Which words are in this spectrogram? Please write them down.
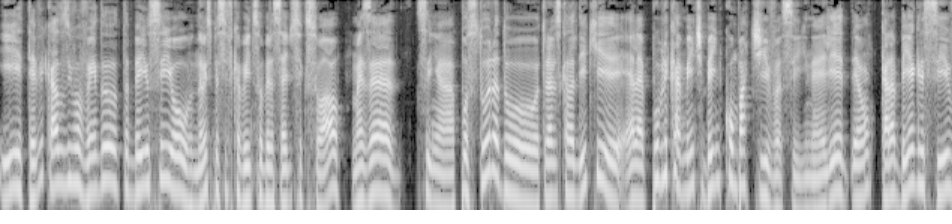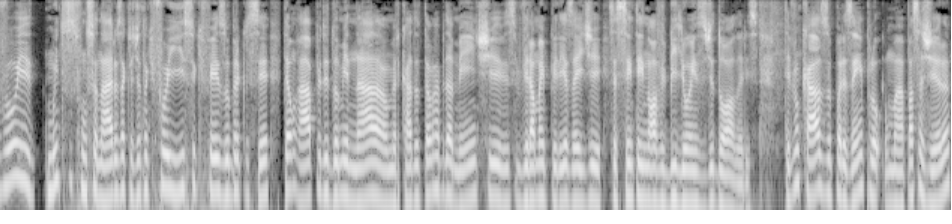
E teve casos envolvendo também o CEO, não especificamente sobre assédio sexual, mas é Sim, a postura do Travis Kalanick, ela é publicamente bem combativa, assim, né? Ele é um cara bem agressivo e muitos funcionários acreditam que foi isso que fez o Uber crescer tão rápido e dominar o mercado tão rapidamente, virar uma empresa aí de 69 bilhões de dólares. Teve um caso, por exemplo, uma passageira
